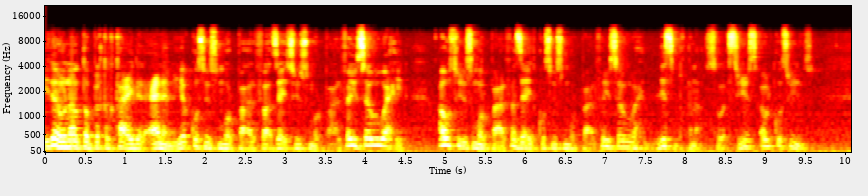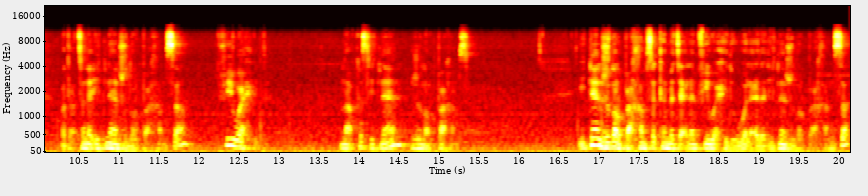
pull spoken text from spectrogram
إذا هنا نطبق القاعدة العالمية. cosinus مربع ألفا زائد sinus مربع ألفا يساوي واحد. أو sinus مربع ألفا زائد cosinus مربع ألفا يساوي واحد اللي سبقنا سواء ال sinus أو ال cosinus وتعطينا اثنان جذر مربع خمسة في واحد. ناقص اثنان جذر مربع خمسة. اثنان جذر مربع خمسة كما تعلم في واحد هو العدد اثنان جذر مربع خمسة.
